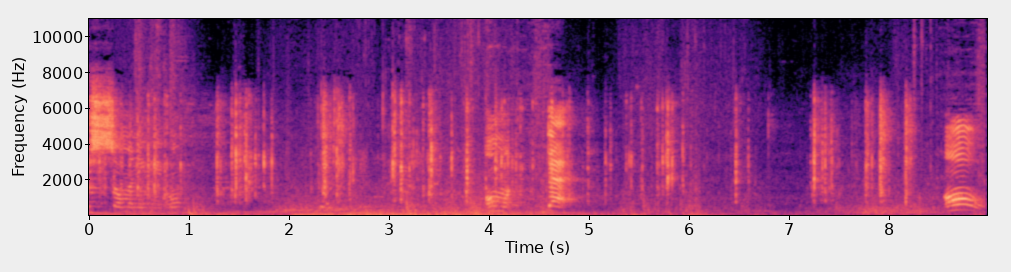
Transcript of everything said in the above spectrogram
There's so many people. Oh my, that. Oh,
